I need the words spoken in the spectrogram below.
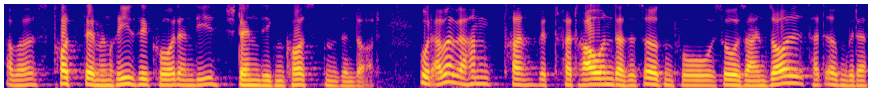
aber es ist trotzdem ein Risiko, denn die ständigen Kosten sind dort. Gut, aber wir haben mit Vertrauen, dass es irgendwo so sein soll. Es hat irgendwie der,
